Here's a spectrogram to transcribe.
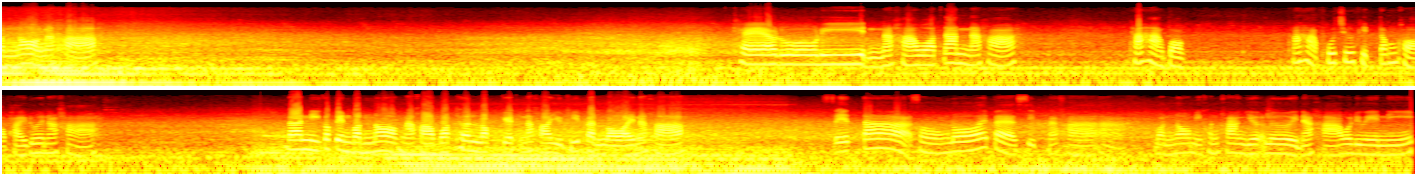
บอลนอกนะคะ แคโรลีนนะคะวอตตันนะคะ ถ้าหากบอก ถ้าหากพูดชื่อผิดต้องขออภัยด้วยนะคะ ด้านนี้ก็เป็นบอลนอกนะคะบอทเทิลล็อกเก็ตนะคะ อยู่ที่ 800 นะคะเซต้า280 นะคะอ่าบอลนอกมีค่อนข้างเยอะเลยนะคะ บริเวณนี้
